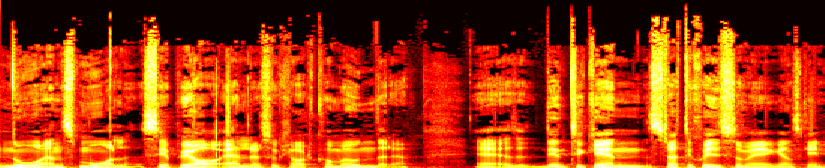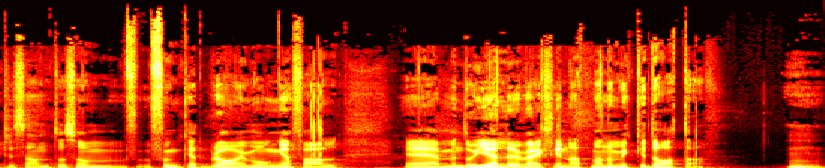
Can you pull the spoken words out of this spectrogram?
nå ens mål-CPA eller såklart komma under det. Det tycker jag är en strategi som är ganska intressant och som funkat bra i många fall. Men då gäller det verkligen att man har mycket data. Mm.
